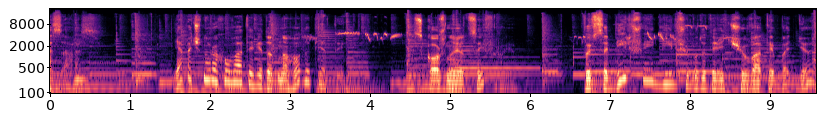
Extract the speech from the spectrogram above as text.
А зараз я почну рахувати від 1 до 5. З кожною цифрою ви все більше і більше будете відчувати бадьорість,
